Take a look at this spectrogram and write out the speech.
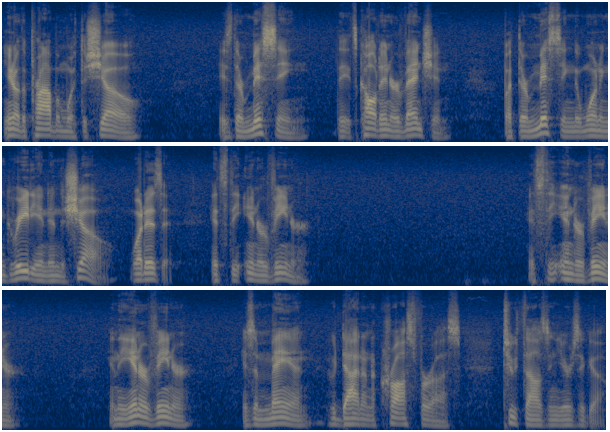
You know, the problem with the show is they're missing, it's called intervention but they're missing the one ingredient in the show. What is it? It's the intervener. It's the intervener. And the intervener is a man who died on a cross for us 2,000 years ago.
